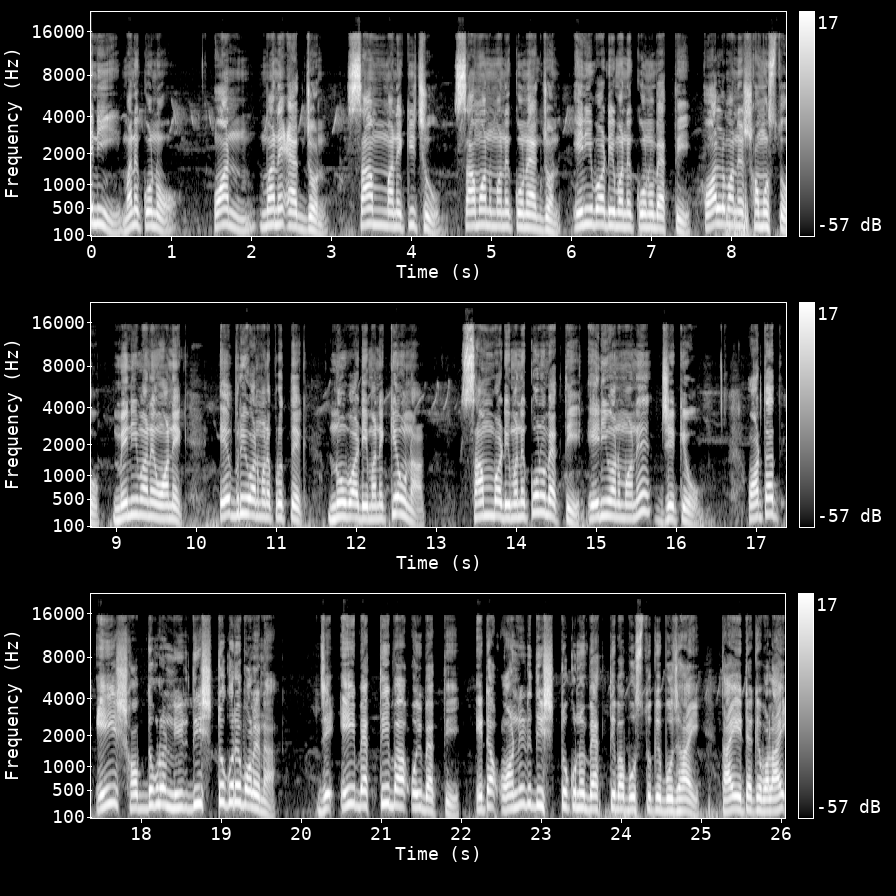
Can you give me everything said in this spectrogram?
এনি মানে কোনো, ওয়ান মানে একজন, সাম মানে কিছু, সামন মানে কোনো একজন, এনিবডি মানে কোনো ব্যক্তি, অল মানে সমস্ত, মেনি মানে অনেক এভরি মানে প্রত্যেক নো মানে কেউ না, সামবডি মানে কোনো ব্যক্তি, এনিওয়ান মানে যে কেউ। অর্থাৎ এই শব্দগুলো নির্দিষ্ট করে বলে না যে এই ব্যক্তি বা ওই ব্যক্তি, এটা অনির্দিষ্ট কোনো ব্যক্তি বা বস্তুকে বোঝায়, তাই এটাকে বলা হয়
